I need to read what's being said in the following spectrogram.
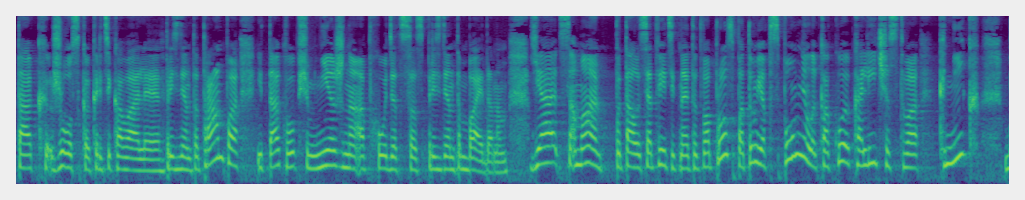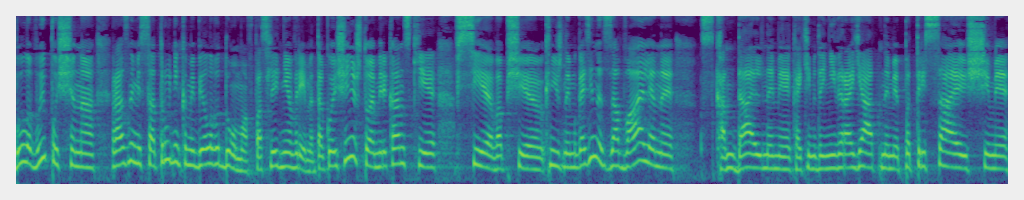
так жестко критиковали президента Трампа и так, в общем, нежно обходятся с президентом Байденом. Я сама пыталась ответить на этот вопрос. Потом я вспомнила, какое количество книг было выпущено разными сотрудниками Белого дома в последнее время. Такое ощущение, что американские все вообще книжные магазины завалены скандальными, какими-то невероятными, потрясающими.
